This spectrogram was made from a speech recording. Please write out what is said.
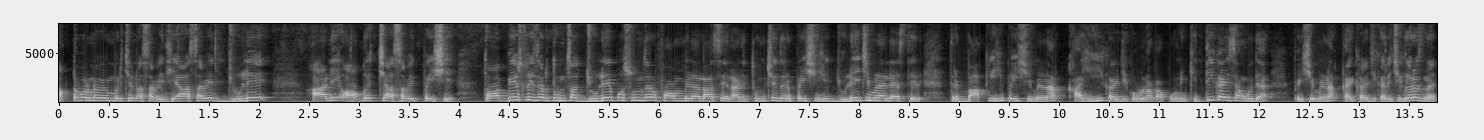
ऑक्टोबर नोव्हेंबरचे नसावेत. हे असावेत जुलै आणि ऑगस्टचे असावेत पैसे. तर ऑब्वियसली जर तुमचा जुलैपासून जर फॉर्म मिळाला असेल आणि तुमचे जर पैसे हे जुलैचे मिळाले असतील तर बाकीही पैसे मिळणार. काहीही काळजी करू नका. कोणी किती काही सांगू द्या पैसे मिळणार. काही काळजी करायची गरज नाही.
